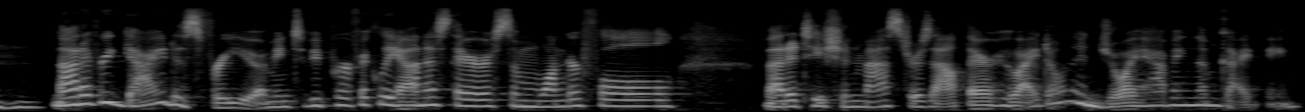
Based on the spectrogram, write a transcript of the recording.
Mhm. not every guide is for you. I mean, to be perfectly honest, there are some wonderful meditation masters out there who I don't enjoy having them guide me.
